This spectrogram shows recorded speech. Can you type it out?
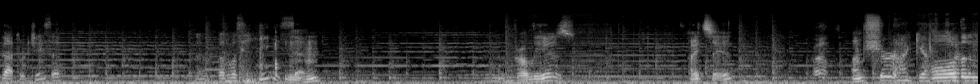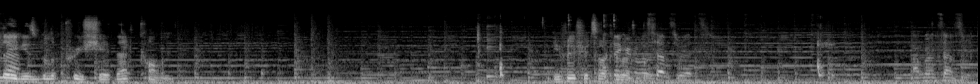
That's what she said. No, that was he said. Mm-hmm. It probably is. I'd say it. Well, I'm sure I guess all the the ladies will appreciate that comment. Even if you're I talking think I'm gonna the censor it. I'm gonna censor it.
